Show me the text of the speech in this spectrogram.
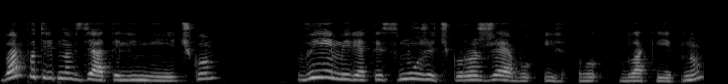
Вам потрібно взяти лінієчку, виміряти смужечку рожеву і блакитну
